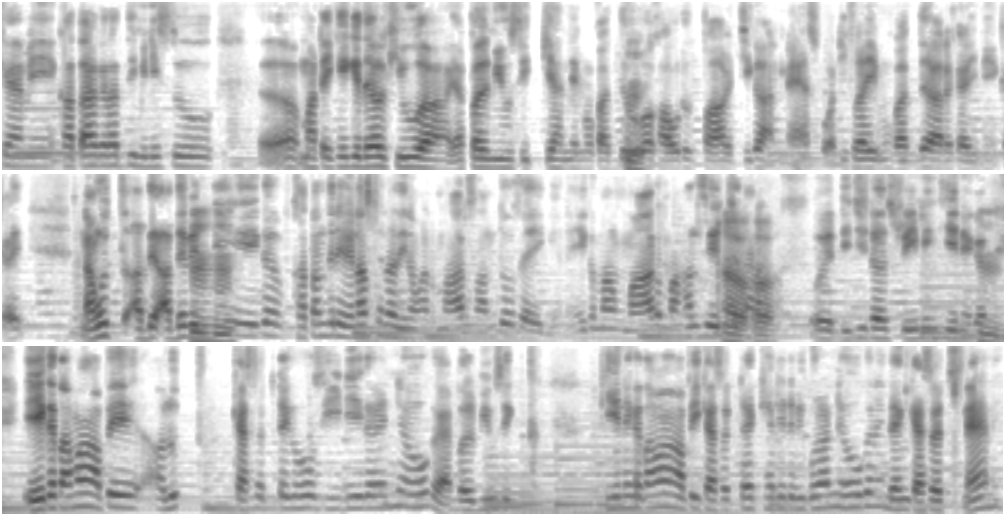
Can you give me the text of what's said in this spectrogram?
කෑමේ කතා කරද්දි මිනිස්සු මට එක ගෙදවල් කිව්වා. යපල් මියසික් කියන්නේ මොකක්ද කවුරුත් පාච්චි ගන්න ස්පොටිෆයි මොකක්ද අරකයි මේකයි. නමුත් අද අද. ඒක කතන්දර වෙනස් වෙන දිනවට මාර සන්තෝසය ගෙන ඒක මං මාර ඔව්. ඔය ඩිජිටල් ස්ට්‍රීමින් කියන එක. ඒක තම අපේ අලුත් කැසට් එක හෝ සීඩිය එක වෙන්න. ඕක Apple මියසික් කියන එක තම අපි කැසටක් හැට විකුණන්න. ඕකන. දැන් කැසට් නෑන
